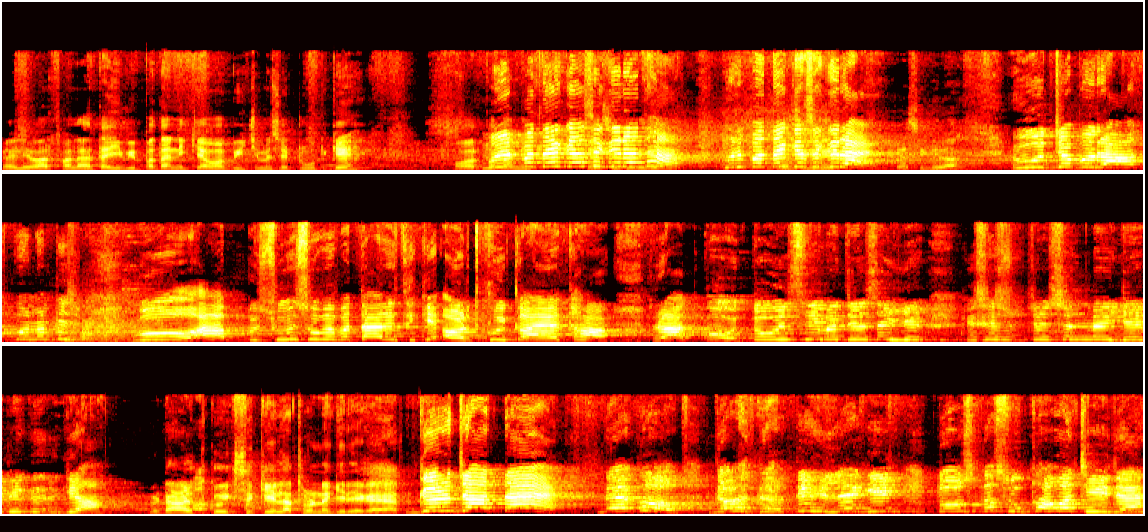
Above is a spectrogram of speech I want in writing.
पहली बार फल आया था ये भी पता नहीं क्या हुआ बीच में से टूट के और पता नहीं पता है कैसे गिरा था। मुझे पता है कैसे गिरा है। कैसे गिरा? वो जब रात को ना वो आप सुबह सुबह बता रहे थे कि अर्थ कोई आया था रात को तो इसी वजह से ये इसी सिचुएशन में ये भी गिर गया। बेटा अर्थ को एक से केला थोड़ा ना गिरेगा यार। गिर जाता है। देखो जब धरती जाए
